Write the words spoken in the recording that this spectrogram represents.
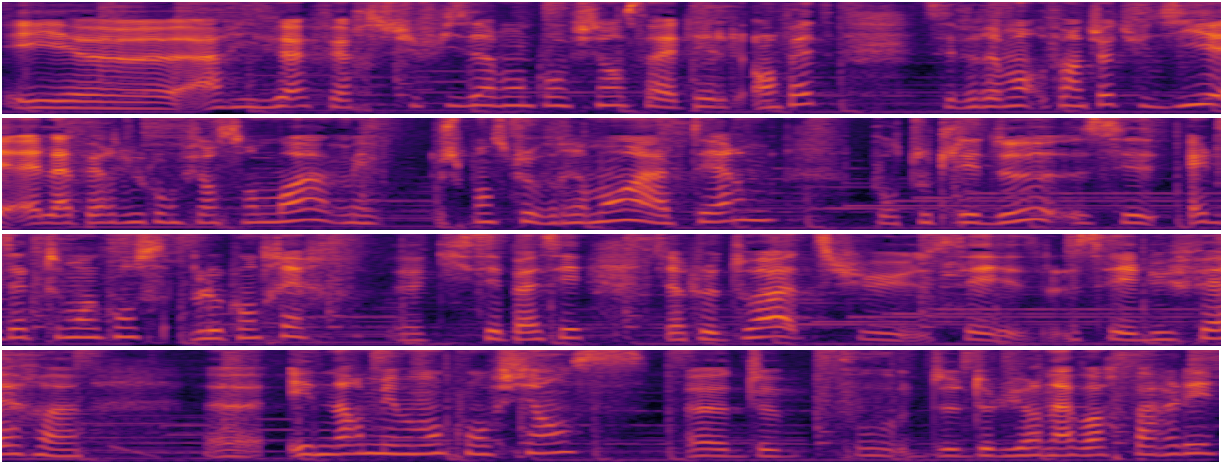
et euh, arriver à faire suffisamment confiance à elle. En fait, c'est vraiment, enfin, tu vois, tu dis, elle a perdu confiance en moi, mais je pense que vraiment, à terme, pour toutes les deux, c'est exactement le, con- le contraire euh, qui s'est passé. C'est-à-dire que toi, tu, c'est, lui faire euh, euh, énormément confiance euh, de, de, de lui en avoir parlé.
